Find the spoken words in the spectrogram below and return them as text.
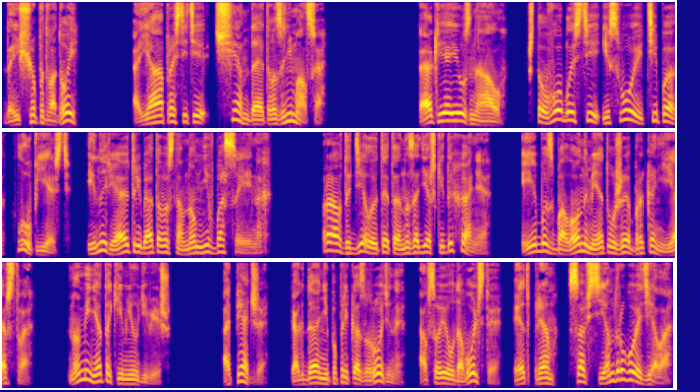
Да еще под водой? А я, простите, чем до этого занимался? Так я и узнал, что в области и свой типа клуб есть, и ныряют ребята в основном не в бассейнах. Правда, делают это на задержке дыхания, ибо с баллонами это уже браконьерство. Но меня таким не удивишь. Опять же, когда не по приказу Родины, а в свое удовольствие, это прям совсем другое дело.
